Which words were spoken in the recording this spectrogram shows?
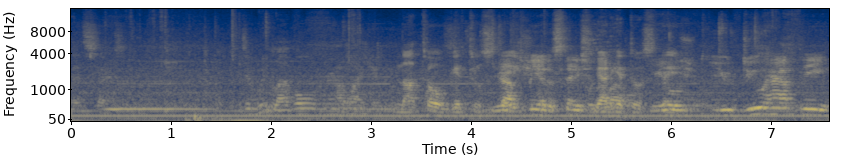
That's sexy. Did we level? I like it. Not till we get to a station. You have to be at a station. We gotta get to a station. You, do have the,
